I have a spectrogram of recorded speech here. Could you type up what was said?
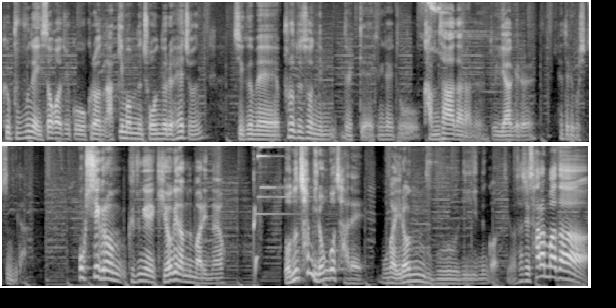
그 부분에 있어가지고 그런 아낌없는 조언들을 해준 지금의 프로듀서님들께 굉장히 또 감사하다라는 또 이야기를 해드리고 싶습니다. 혹시 그럼 그 중에 기억에 남는 말 있나요? 너는 참 이런 거 잘해. 뭔가 이런 부분이 있는 것 같아요. 사실 사람마다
